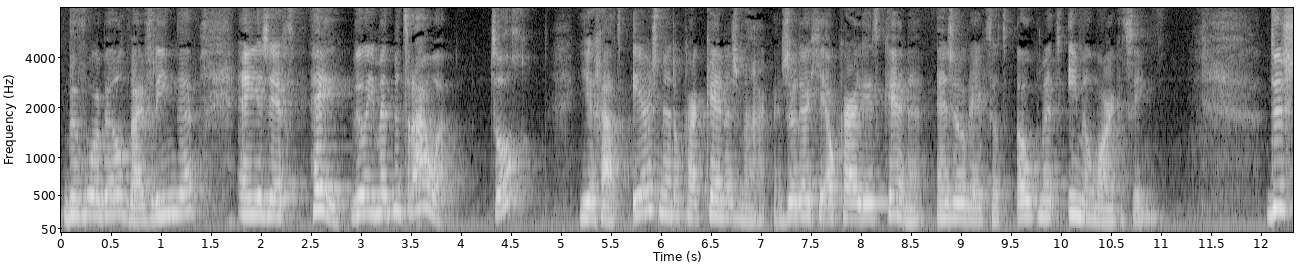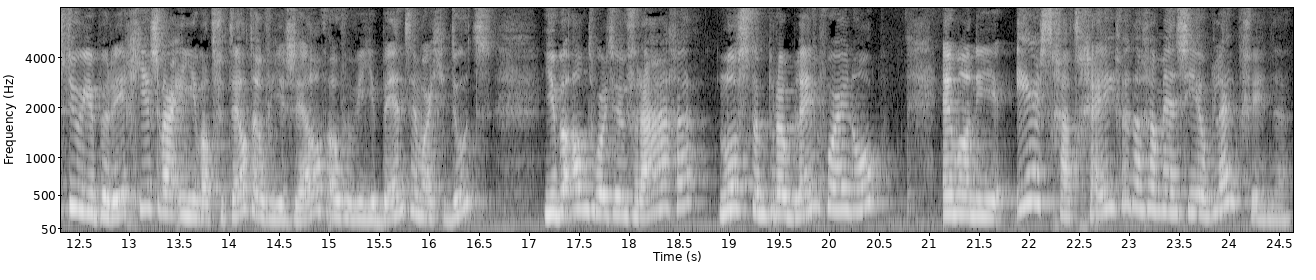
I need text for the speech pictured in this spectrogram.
bijvoorbeeld, bij vrienden. En je zegt: Hey, wil je met me trouwen? Toch? Je gaat eerst met elkaar kennis maken, zodat je elkaar leert kennen. En zo werkt dat ook met e-mailmarketing. Dus stuur je berichtjes waarin je wat vertelt over jezelf, over wie je bent en wat je doet. Je beantwoordt hun vragen, lost een probleem voor hen op. En wanneer je eerst gaat geven, dan gaan mensen je ook leuk vinden.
